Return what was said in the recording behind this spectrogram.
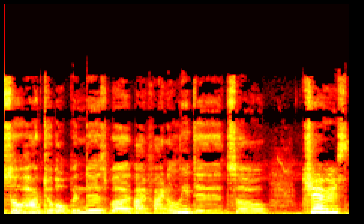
Was so hard to open this, but I finally did it, so cheers!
